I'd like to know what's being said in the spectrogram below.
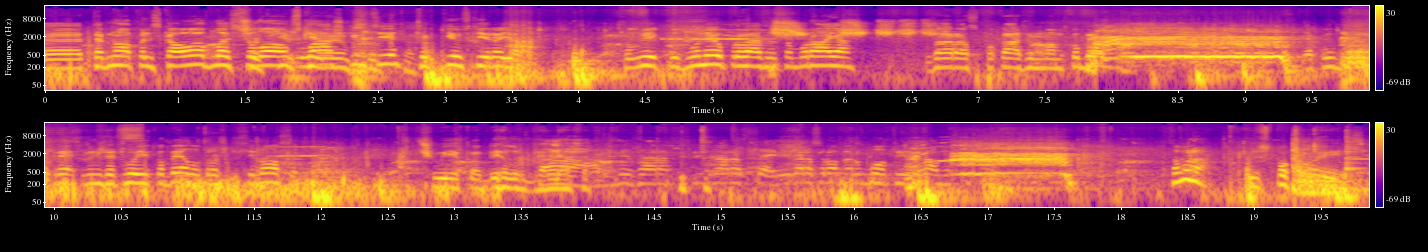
Е, Тернопільська область, село Чортківський район. Лашківці, Чортківський район. Чоловік подзвонив, привезли самурая. Зараз покажемо вам кобилу. Яку буде крес, він вже чує кобилу, трошки сіносить. Чує кобилу, бляха. але ми зараз, він зараз це, він зараз робить роботу і зразу. Самура! Успокоюється.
